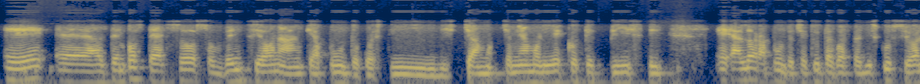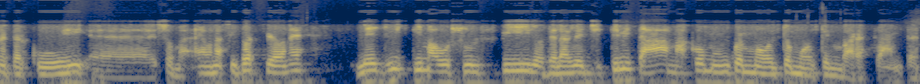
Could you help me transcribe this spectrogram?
e eh, al tempo stesso sovvenziona anche appunto questi, diciamo, chiamiamoli ecoteppisti, e allora appunto c'è tutta questa discussione per cui eh, insomma è una situazione legittima o sul filo della legittimità, ma comunque molto molto imbarazzante.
